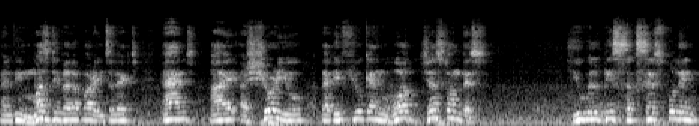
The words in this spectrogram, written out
and we must develop our intellect. And i assure you that if you can work just on this you will be successful in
